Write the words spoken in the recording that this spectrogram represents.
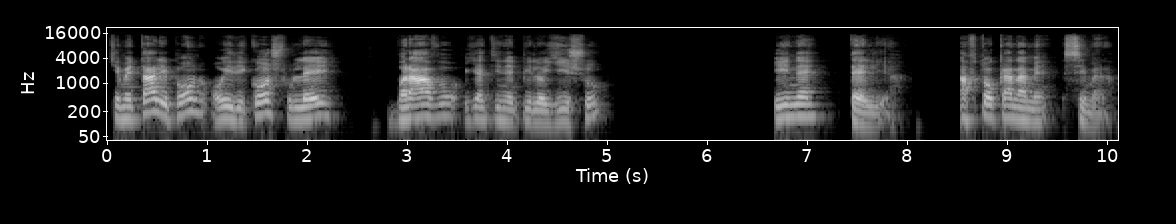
Και μετά λοιπόν ο ειδικός σου λέει, μπράβο για την επιλογή σου, είναι τέλεια. Αυτό κάναμε σήμερα.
